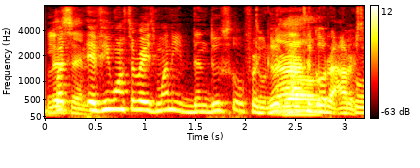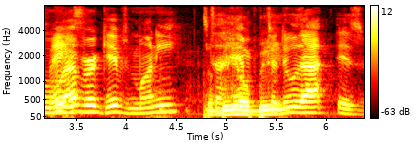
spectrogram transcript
Listen, But if he wants to raise money, then do so for do good, not- not to go to outer space. whoever gives money To to, him to do that is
